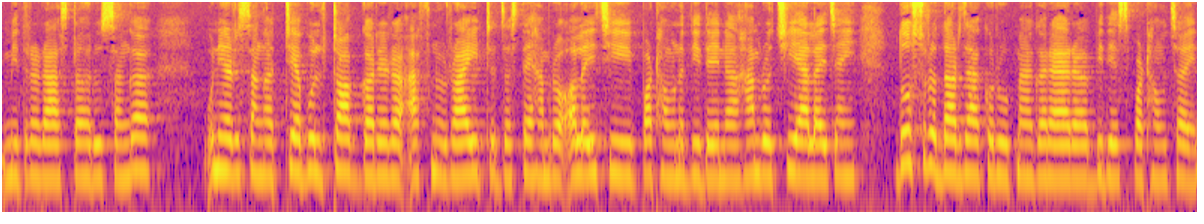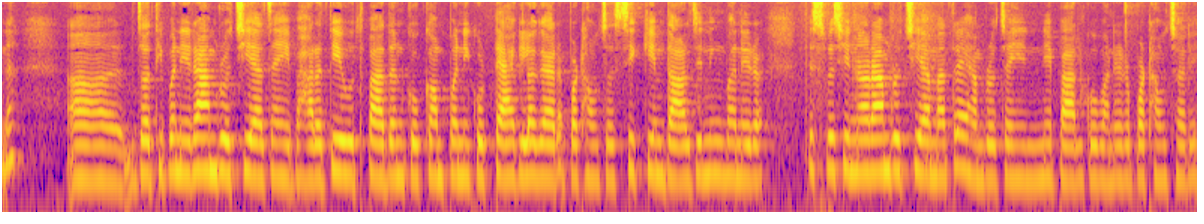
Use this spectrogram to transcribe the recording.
मित्र राष्ट्रहरूसँग उनीहरूसँग टेबल टक गरेर आफ्नो राइट जस्तै हाम्रो अलैँची पठाउन दिँदैन। हाम्रो चियालाई चाहिँ दोस्रो दर्जाको रूपमा गराएर विदेश पठाउँछ होइन? जति पनि राम्रो चिया चाहिँ भारतीय उत्पादनको कम्पनीको ट्याग लगाएर पठाउँछ सिक्किम दार्जिलिङ भनेर त्यसपछि नराम्रो चिया मात्रै हाम्रो चाहिँ नेपालको भनेर पठाउँछ अरे।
